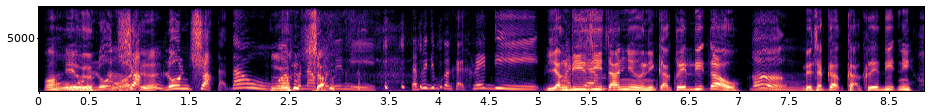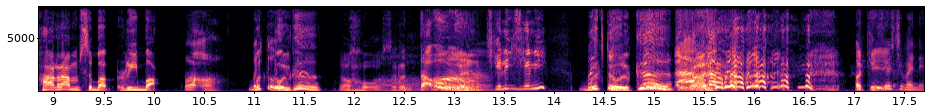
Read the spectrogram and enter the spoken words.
Oh, iya ke? Loan Oh, shark. ada. Loan shark. Tak tahu Loan apa nama shark. dia ni. Tapi dia bukan kad kredit. Dia Yang macam- Dizzy tanya ni kad kredit tau. Ha. Dia cakap kad kredit ni haram sebab riba. Ha ah. Betul, ke? Oh, serentak oh kan. Sekali lagi sekali. Betul ke? Okay, Okey. so macam mana?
